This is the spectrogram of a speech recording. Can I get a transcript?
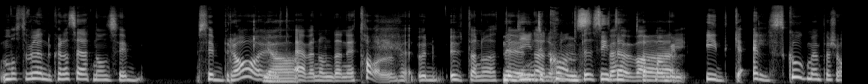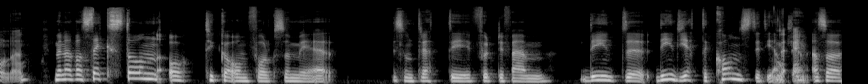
måste väl ändå kunna säga att någon ser ser bra ut Ja. även om den är 12. Utan att Men det är inte konstigt behöver att vara att man vill idka älskog med personen. Men att vara 16 och tycka om folk som är liksom 30, 45, det är ju inte, det är inte jättekonstigt egentligen. Nej. Alltså,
